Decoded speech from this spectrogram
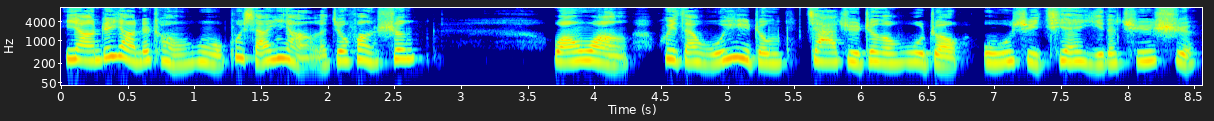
养着养着宠物不想养了就放生，往往会在无意中加剧这个物种无序迁移的趋势。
